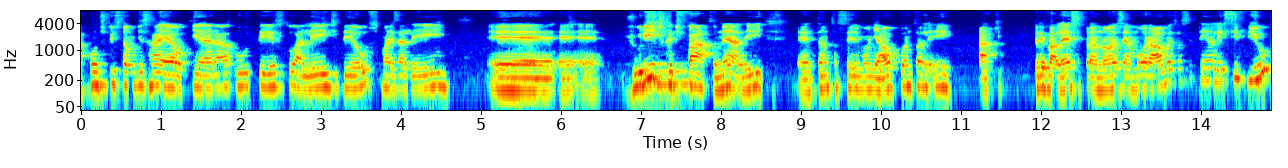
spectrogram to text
a, Constituição de Israel, que era o texto, a lei de Deus, mas a lei é, é, é jurídica de fato, né? A lei, é, tanto a cerimonial quanto a lei, a que prevalece para nós é a moral, mas você tem a lei civil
